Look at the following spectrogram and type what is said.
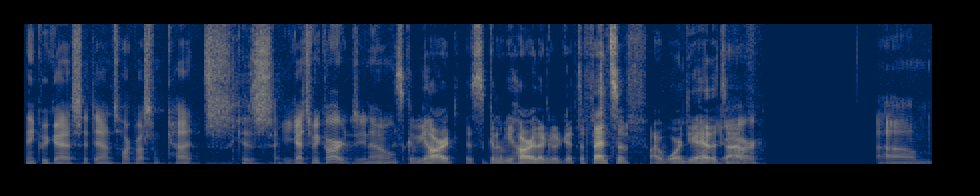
think we gotta sit down and talk about some cuts because you got too many cards. You know. This is gonna be hard. This is gonna be hard. I'm gonna get defensive. I warned you ahead of You time. are. Um.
